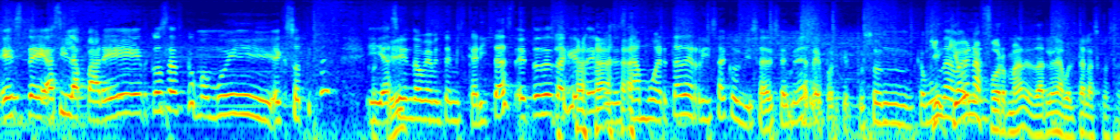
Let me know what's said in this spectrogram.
este así la pared, cosas como muy exóticas. Y haciendo obviamente mis caritas. Entonces la gente pues está muerta de risa con mis ASMR porque pues son como Qué, una qué buena forma de darle la vuelta a las cosas.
